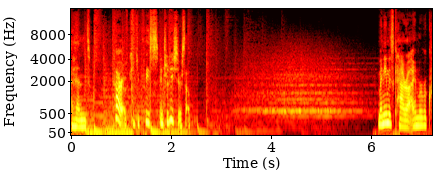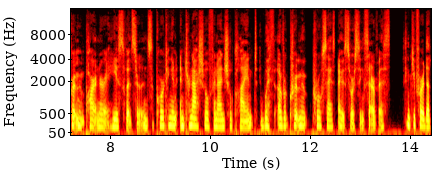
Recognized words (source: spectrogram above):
And Cara, could you please introduce yourself? My name is Cara. I'm a recruitment partner at Hays Switzerland, supporting an international financial client with a recruitment process outsourcing service. Thank you for that,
